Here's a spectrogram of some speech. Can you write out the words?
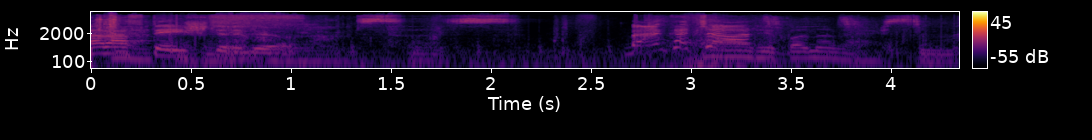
Taraf değiştiriliyor. Ben kaçar. bana versin.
